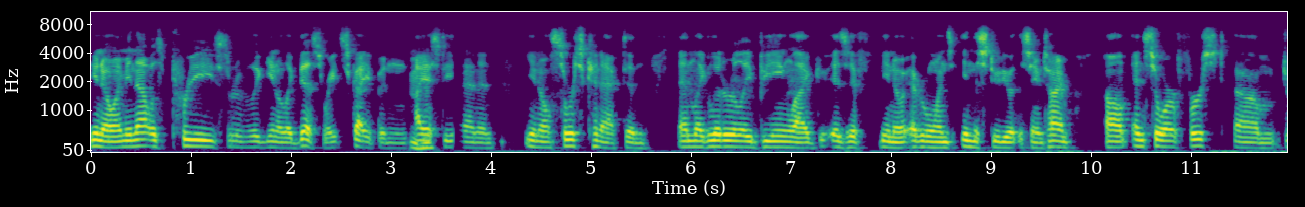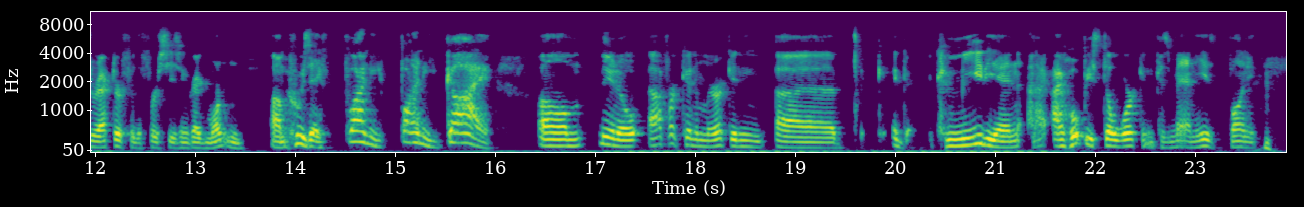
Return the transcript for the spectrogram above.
You know i mean that was pre sort of like you know like this right? Skype and Mhm. isdn and you know source connect and and like literally being like as if you know everyone's in the studio at the same time. Um, and so our first um, director for the first season greg morton um, who's a funny funny guy um, you know african american uh, c- c- comedian I, I hope he's still working because man he's funny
